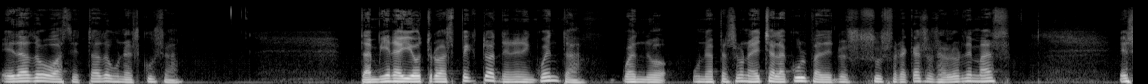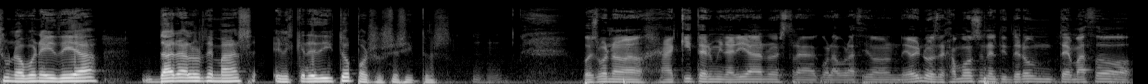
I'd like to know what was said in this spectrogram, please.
he dado o aceptado una excusa. También hay otro aspecto a tener en cuenta. Cuando una persona echa la culpa de sus fracasos a los demás, es una buena idea dar a los demás el crédito por sus éxitos. Pues bueno, aquí terminaría nuestra colaboración de hoy. Nos dejamos en el tintero un temazo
